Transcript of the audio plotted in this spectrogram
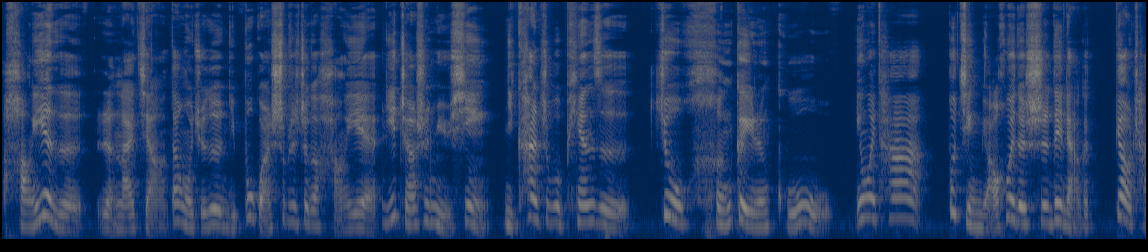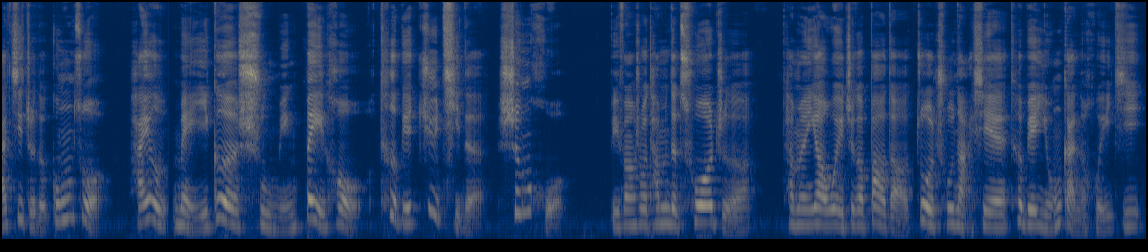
行业的人来讲，但我觉得你不管是不是这个行业，你只要是女性，你看这部片子。就很给人鼓舞，因为他不仅描绘的是那两个调查记者的工作，还有每一个署名背后特别具体的生活，比方说他们的挫折，他们要为这个报道做出哪些特别勇敢的回击。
